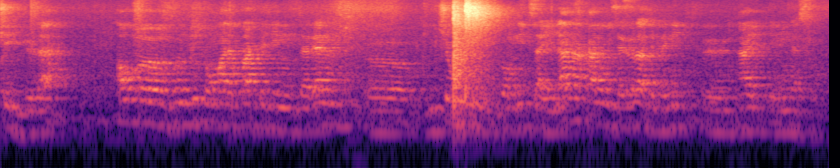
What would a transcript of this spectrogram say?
cei Ghiulea, au vândut o mare parte din teren liceului Domnița Ileana, care ulterior a devenit Mihai Eminescu.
